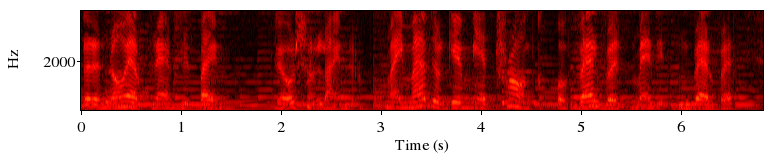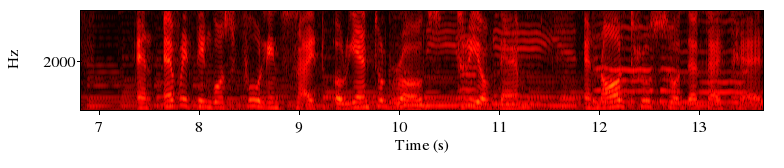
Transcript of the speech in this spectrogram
there are no airplanes, it's by the ocean liner. My mother gave me a trunk of velvet, made in velvet, and everything was full inside oriental rugs, three of them, and all trousseau that I had,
